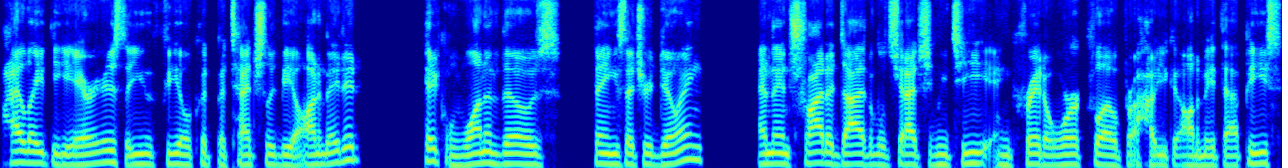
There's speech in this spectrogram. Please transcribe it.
highlight the areas that you feel could potentially be automated pick one of those things that you're doing and then try to dive into ChatGPT and create a workflow for how you can automate that piece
